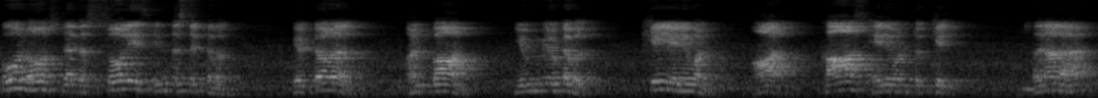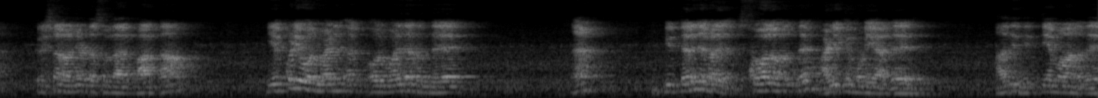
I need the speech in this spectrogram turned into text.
who knows that the soul is indestructible, eternal, unborn, immutable, kill anyone or cause anyone to kill? அதனால கிருஷ்ண ரஜினிட்ட சொல்றார் பார்த்தா எப்படி ஒரு மனிதன் ஒரு மனிதன் வந்து இது தெரிஞ்ச மனிதன் சோலை வந்து அழிக்க முடியாது அது நித்தியமானது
